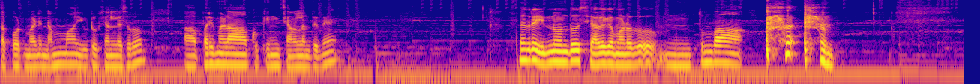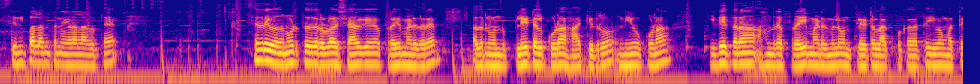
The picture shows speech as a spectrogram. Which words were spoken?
ಸಪೋರ್ಟ್ ಮಾಡಿ ನಮ್ಮ ಯೂಟ್ಯೂಬ್ ಚಾನಲ್ ಹೆಸರು ಪರಿಮಳ ಕುಕ್ಕಿಂಗ್ ಚಾನಲ್ ಅಂತಿದೆ. ಸ್ನೇಹಿತರೆ, ಇನ್ನೊಂದು ಶಾವಿಗೆ ಮಾಡೋದು ತುಂಬ ಸಿಂಪಲ್ ಅಂತಲೇ ಹೇಳಲಾಗುತ್ತೆ. ಸ್ನೇಹಿತರೆ, ಇವಾಗ ನೋಡ್ತಾ ಇದ್ದಾರಲ್ವ, ಶಾವಿಗೆ ಫ್ರೈ ಮಾಡಿದ್ದಾರೆ. ಅದನ್ನು ಒಂದು ಪ್ಲೇಟಲ್ಲಿ ಕೂಡ ಹಾಕಿದರು. ನೀವು ಕೂಡ ಇದೇ ಥರ ಅಂದರೆ ಫ್ರೈ ಮಾಡಿದ ಮೇಲೆ ಒಂದು ಪ್ಲೇಟಲ್ಲಿ ಹಾಕ್ಬೇಕಾಗತ್ತೆ. ಇವಾಗ ಮತ್ತೆ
